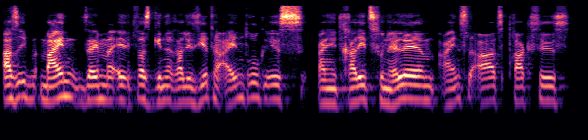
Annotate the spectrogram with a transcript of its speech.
also mein, sag ich mal, etwas generalisierter Eindruck ist, eine traditionelle Einzelarztpraxis,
